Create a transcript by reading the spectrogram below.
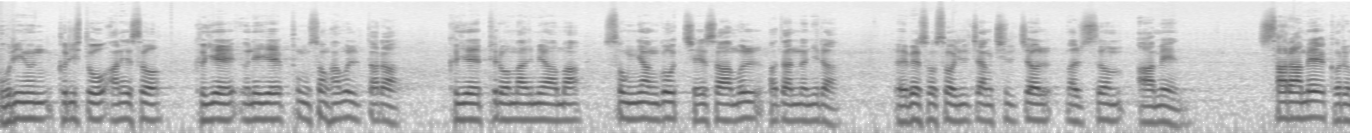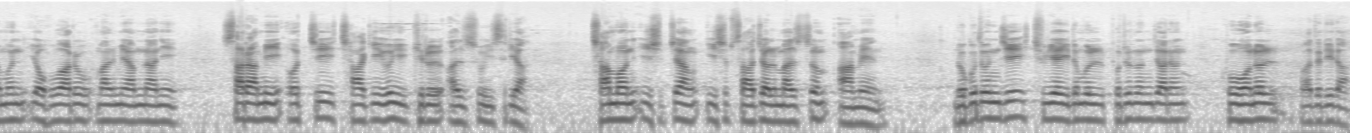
우리는 그리스도 안에서 그의 은혜의 풍성함을 따라 그의 피로 말미암아 속량 곧 제사함을 받았느니라. 에베소서 1장 7절 말씀 아멘. 사람의 걸음은 여호와로 말미암나니 사람이 어찌 자기의 길을 알 수 있으랴. 잠언 20장 24절 말씀 아멘. 누구든지 주의 이름을 부르는 자는 구원을 받으리라.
